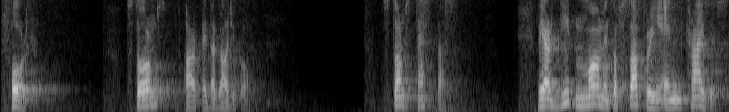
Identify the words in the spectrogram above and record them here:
Fourth, storms are pedagogical. Storms test us. They are deep moments of suffering and crisis.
